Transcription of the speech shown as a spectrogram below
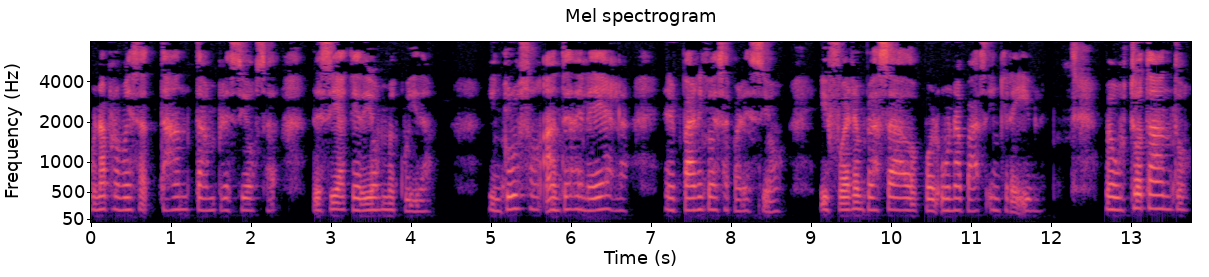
una promesa tan, tan preciosa decía que Dios me cuida. Incluso antes de leerla, el pánico desapareció y fue reemplazado por una paz increíble. Me gustó tanto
